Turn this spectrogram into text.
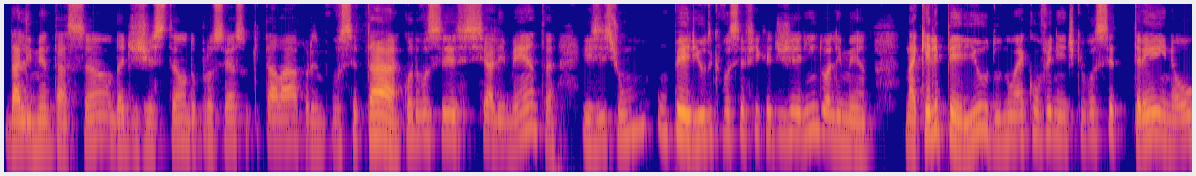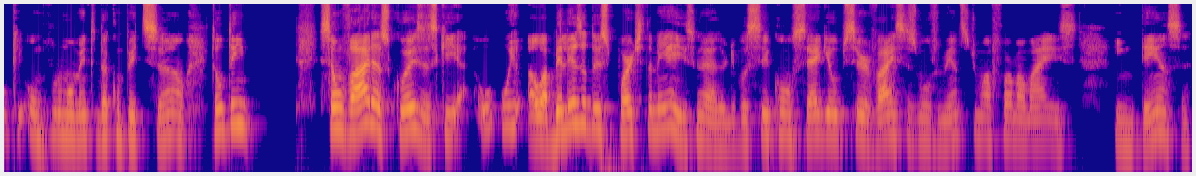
da alimentação, da digestão, do processo que está lá. Por exemplo, você tá. Quando você se alimenta, existe um, um período que você fica digerindo o alimento. Naquele período, não é conveniente que você treine ou, que, ou por um momento da competição. Então tem são várias coisas que. O, o, a beleza do esporte também é isso, né, Edward? Você consegue observar esses movimentos de uma forma mais intensa,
